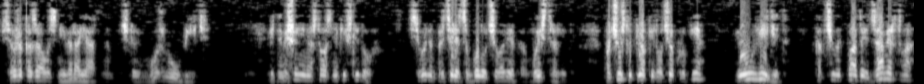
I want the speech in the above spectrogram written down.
все же казалось невероятным, что им можно убить. Ведь на мишени не осталось никаких следов. Сегодня он прицелится в голову человека, выстрелит, почувствует легкий толчок в руке и увидит, как человек падает замертво,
